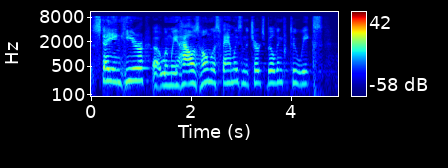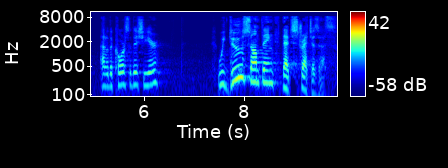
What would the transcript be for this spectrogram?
staying here uh, when we house homeless families in the church building for two weeks out of the course of this year. We do something that stretches us,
